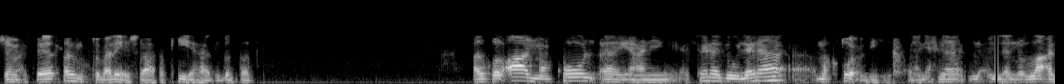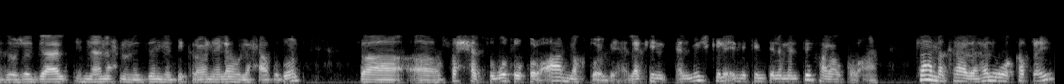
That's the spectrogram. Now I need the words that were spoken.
جمع فيصل مكتوب عليها إشرافك هي هذه بالضبط. القرآن منقول آه، يعني سنده لنا مقطوع به. يعني إحنا لأن الله عز وجل قال إنا نحن نزلنا الذكر وإنا له لحافظون فصحة ثبوت القرآن مقطوع بها. لكن المشكلة إنك أنت لما تفهم القرآن فهمك هذا هل هو قطعي؟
